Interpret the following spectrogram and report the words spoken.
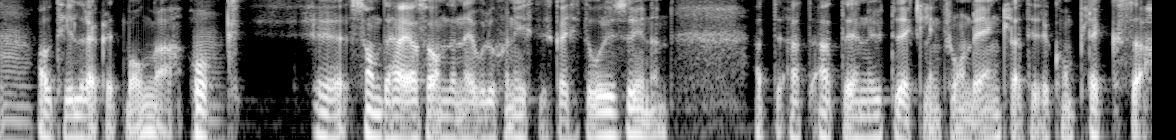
mm. av tillräckligt många. Och eh, som det här jag sa om den evolutionistiska historiesynen, att, att, att det är en utveckling från det enkla till det komplexa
